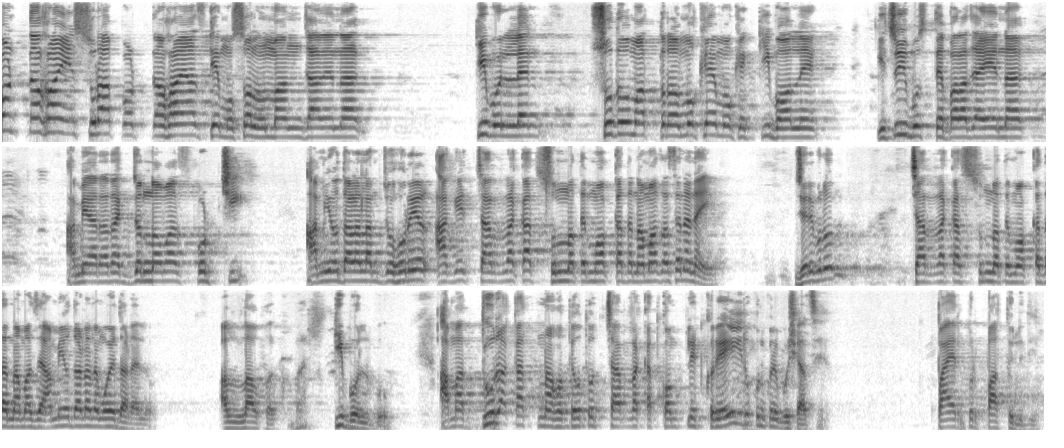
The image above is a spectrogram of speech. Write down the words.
পড়তে হয়, সুরা পড়তে হয়, আজকে মুসলমান জানে না। কি বললেন? শুধুমাত্র মুখে মুখে কি বলে? কিছুই বুঝতে পারা যায় না। আমি আর আর একজন নামাজ পড়ছি। আমিও দাঁড়ালাম জোহরের আগে চার রাকাত সুন্নতে মক্কাদা নামাজ আছে না নাই? জেরে বলুন। চার রাকাত সুন্নতে মক্কাদা নামাজে আমিও দাঁড়ালাম, ওই দাঁড়াল। আল্লাহ আকবার, কি বলব? আমার দু রাকাত না হতে হতো চার রাকাত কমপ্লিট করে এইরকম করে বসে আছে। পায়ের উপর পা তুলে দিয়ে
